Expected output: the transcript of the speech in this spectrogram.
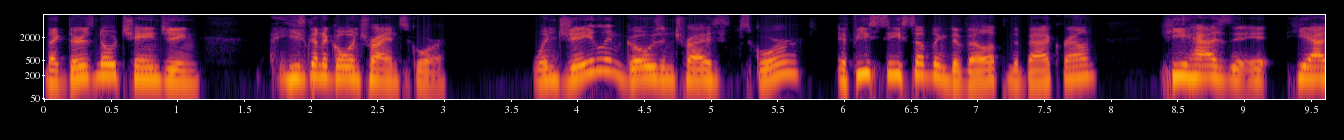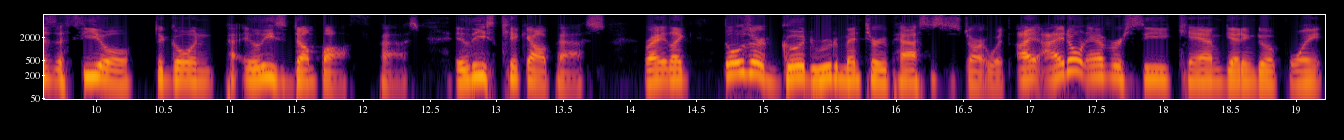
Like there's no changing. He's to go and try and score. When Jalen goes and tries to score if he sees something develop in the background he has it, he has a feel to go and at least dump off pass at least kick out pass right? Like those are good rudimentary passes to start with. I i don't ever see cam getting to a point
